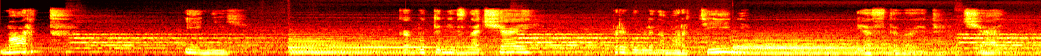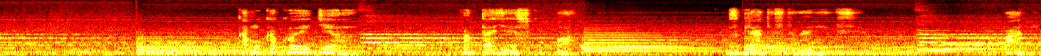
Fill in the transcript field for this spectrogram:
Март иней, Как будто невзначай Пригублено мартини И остывает чай. Кому какое дело? Фантазия скупа. Взгляд остановился. Память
